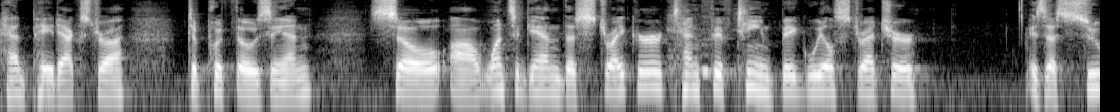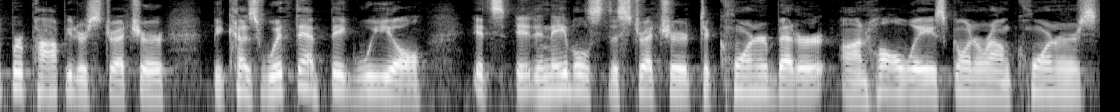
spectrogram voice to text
had paid extra to put those in. So uh, once again the Stryker 1015 big wheel stretcher is a super popular stretcher because with that big wheel, it's it enables the stretcher to corner better on hallways, going around corners,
